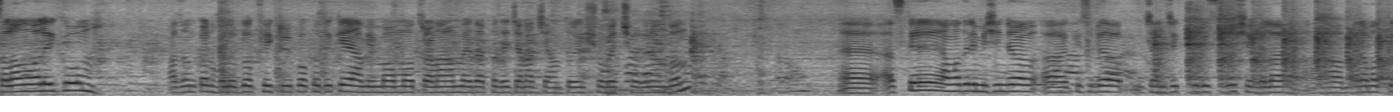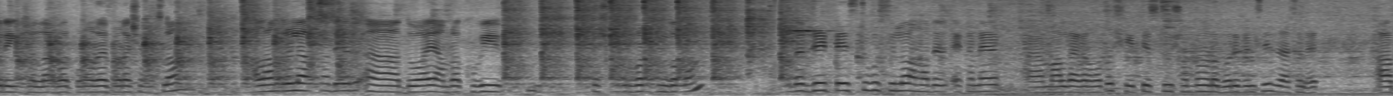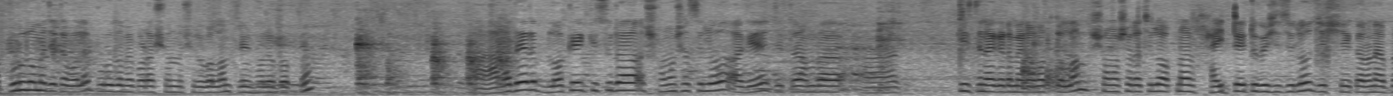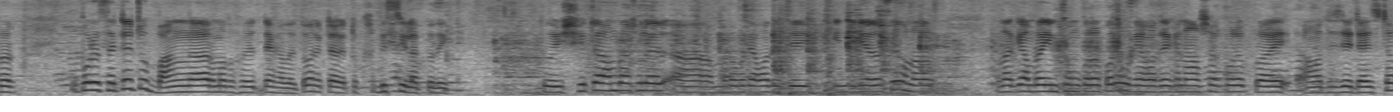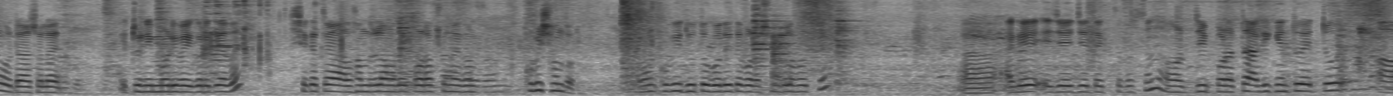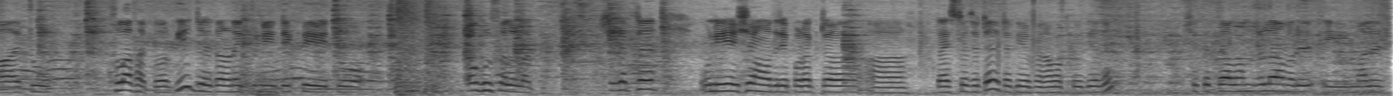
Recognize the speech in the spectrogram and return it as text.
আসসালামু আলাইকুম। আজম খান হলো ব্লক ফ্যাক্টরির পক্ষ থেকে। আমি মোহাম্মদ রানা আহমেদ আপনাদের জানাচ্ছি আন্তরিক শুভেচ্ছা অভিনন্দন। আজকে আমাদের মেশিনটা কিছুটা যান্ত্রিক ত্রুটি ছিল, সেগুলো মেরামত করে ইনশাল্লাহ আবার পুনরায় প্রোডাকশন আসলাম। আলহামদুলিল্লাহ আপনাদের দোয়ায় আমরা খুবই সুন্দর প্রোডাকশন করলাম। আমাদের যে টেস্টটুকু ছিল আমাদের এখানে মাল রাখার মতো, সেই টেস্টটুকু সম্পূর্ণটা ভরে ফেলছি যে আসলে পুরোদমে যেটা বলে, পুরোদমে প্রোডাকশন শুরু করলাম, ত্রিন হলের পক্ষে। আমাদের ব্লকে কিছুটা সমস্যা ছিল আগে, যেটা আমরা কিছুদিন আগে একটা মেরামত করলাম। সমস্যাটা ছিল আপনার হাইটটা একটু বেশি ছিল, যে সে কারণে আপনার উপরের সাইডটা একটু বাঙ্গার মতো হয়ে দেখা যেত, অনেকটা একটু বিশ্রী লাগতো দেখতে। তো সেটা আমরা আসলে মোটামুটি আমাদের যে ইঞ্জিনিয়ার আছে, ওনার, ওনাকে আমরা ইনফর্ম করার পরে উনি আমাদের এখানে আসার পরে প্রায় আমাদের যে ডাইসটা ওটা আসলে একটু মডিফাই করে দেওয়া যায়। সেক্ষেত্রে আলহামদুলিল্লাহ আমাদের প্রোডাকশন এখন খুবই সুন্দর এবং খুবই দ্রুত গতিতে প্রোডাকশনগুলো হচ্ছে। আগে এই যে যে দেখতে পাচ্ছেন, আমার যে প্রোডাক্টটা আগে কিন্তু একটু একটু খোলা থাকতো আর কি, যে কারণে একটু দেখতে একটু অগুছালো লাগতো। সেক্ষেত্রে উনি এসে আমাদের এই প্রোডাক্টটা প্রাইসটা যেটা, এটাকে মেরামত করে দেওয়া যায়। সেক্ষেত্রে আলহামদুলিল্লাহ আমাদের এই মালের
